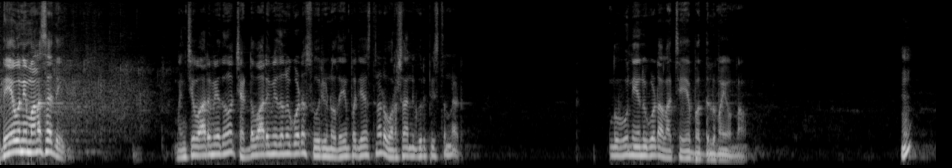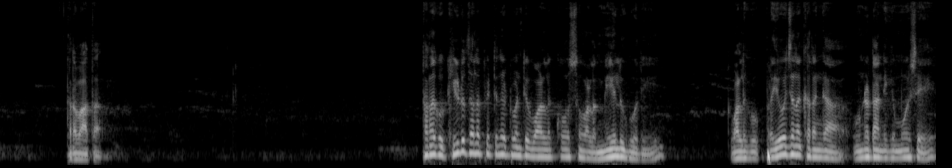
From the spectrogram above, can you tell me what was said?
దేవుని మనసది. మంచివారి మీదనో చెడ్డవారి మీదనో కూడా సూర్యుని ఉదయింపజేస్తున్నాడు వర్షాన్ని కురిపిస్తున్నాడు. నువ్వు నేను కూడా అలా చేయబద్దులమై ఉన్నాం. తర్వాత తనకు కీడు తలపెట్టినటువంటి వాళ్ళ కోసం వాళ్ళ మేలు కోరి వాళ్ళకు ప్రయోజనకరంగా ఉండటానికి మోసే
